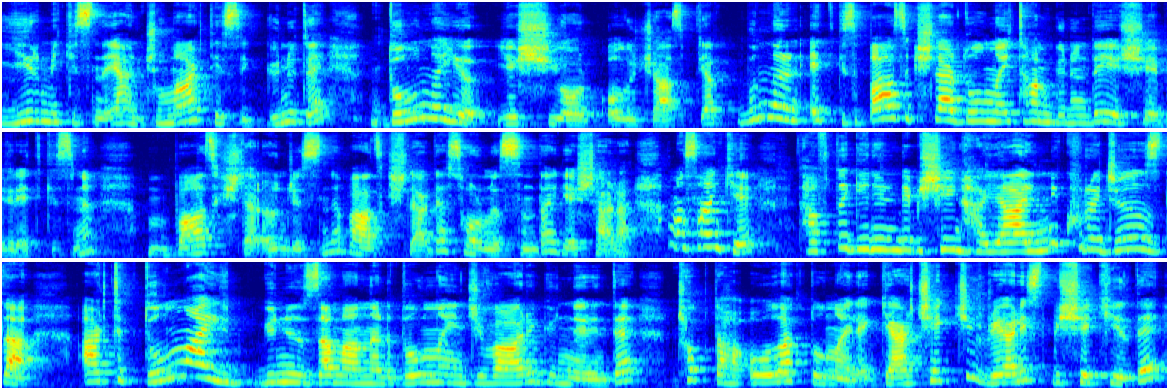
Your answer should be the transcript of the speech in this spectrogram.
22'sinde yani cumartesi günü de dolunayı yaşıyor olacağız. Ya bunların etkisi bazı kişiler dolunayı tam gününde yaşayabilir etkisini. Bazı kişiler öncesinde, bazı kişiler de sonrasında yaşarlar. Ama sanki hafta genelinde bir şeyin hayalini kuracağız da artık dolunay günü zamanları, dolunayın civarı günlerinde çok daha oğlak dolunayla gerçekçi, realist bir şekilde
